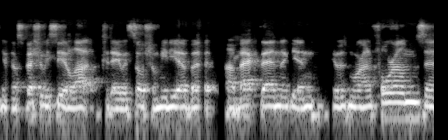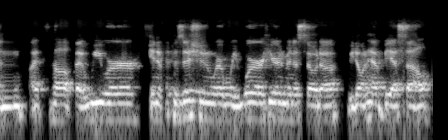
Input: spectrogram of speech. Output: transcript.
you know, especially we see it a lot today with social media, but uh, back then, again, it was more on forums, and I felt that we were in a position where we were here in Minnesota. We don't have BSL,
